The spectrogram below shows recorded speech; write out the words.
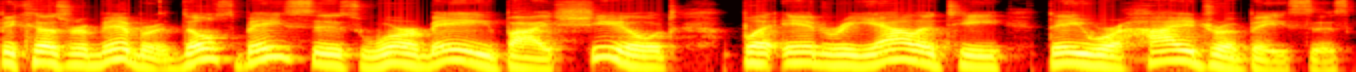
Because remember, those bases were made by S.H.I.E.L.D., but in reality, they were Hydra bases,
